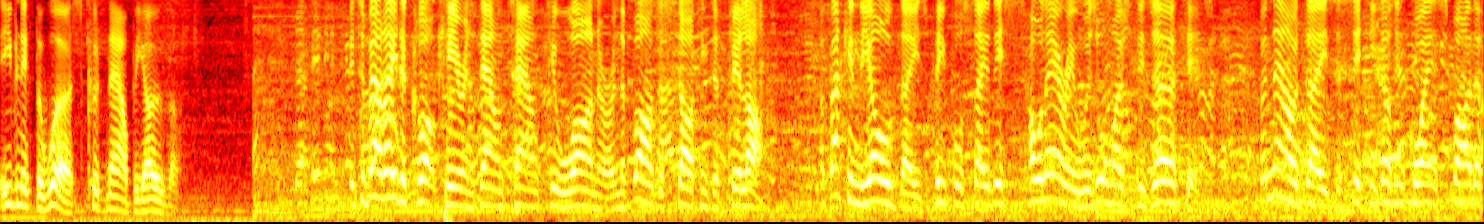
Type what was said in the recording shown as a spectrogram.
Even if the worst could now be over. It's about 8 o'clock here in downtown Tijuana and the bars are starting to fill up. Back in the old days, people say this whole area was almost deserted. But nowadays, the city doesn't quite inspire the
